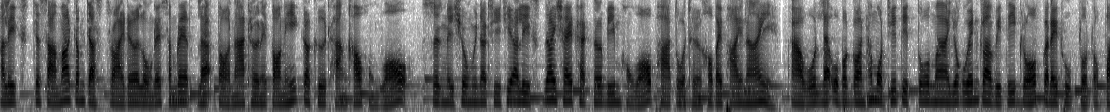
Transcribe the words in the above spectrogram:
อลิกซ์จะสามารถกำจัดสไตรเดอร์ลงได้สำเร็จ และต่อหน้าเธอในตอนนี้ก็คือทางเข้าของวอลซึ่งในช่วงวินาทีที่อลิกซ์ได้ใช้แทรกเตอร์บีมของวอลพาตัวเธอเข้าไปภายใน อาวุธและอุปกรณ์ทั้งหมดที่ติดตัวมายกเว้นกราวิตี้กรฟก็ได้ถูกปลดออกไป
